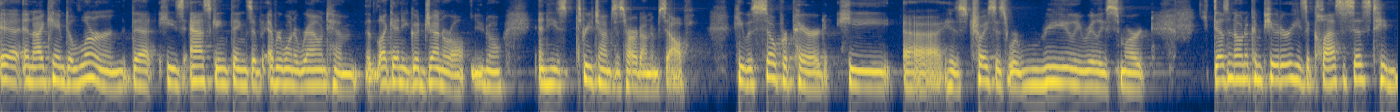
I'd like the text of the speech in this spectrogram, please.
and I came to learn that he's asking things of everyone around him, like any good general, you know, and he's three times as hard on himself. He was so prepared. He uh, his choices were really, really smart. He doesn't own a computer. He's a classicist. He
